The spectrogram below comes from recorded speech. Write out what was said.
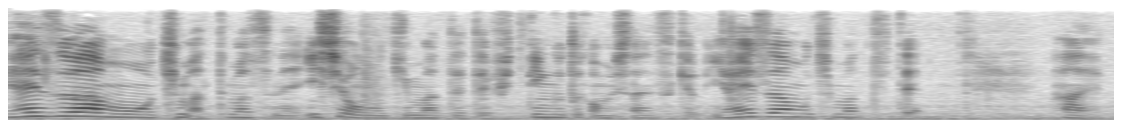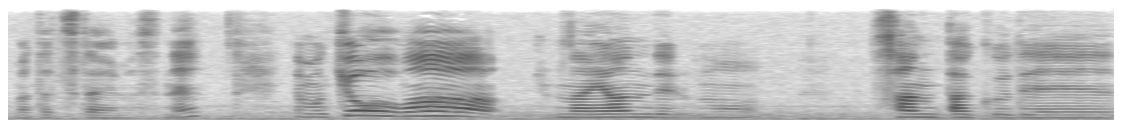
焼津はもう決まってますね。衣装も決まっててフィッティングとかもしたんですけど焼津はもう決まっててはいまた伝えますね。でも今日は悩んでるの3択で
